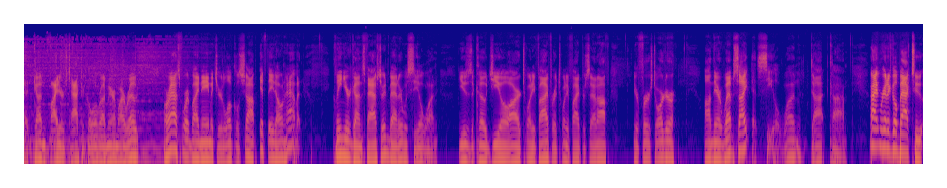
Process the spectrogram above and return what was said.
at Gunfighters Tactical over on Miramar Road, or ask for it by name at your local shop if they don't have it. Clean your guns faster and better with Seal One. Use the code GOR25 for a 25% off your first order on their website at seal1.com. All right, we're going to go back to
